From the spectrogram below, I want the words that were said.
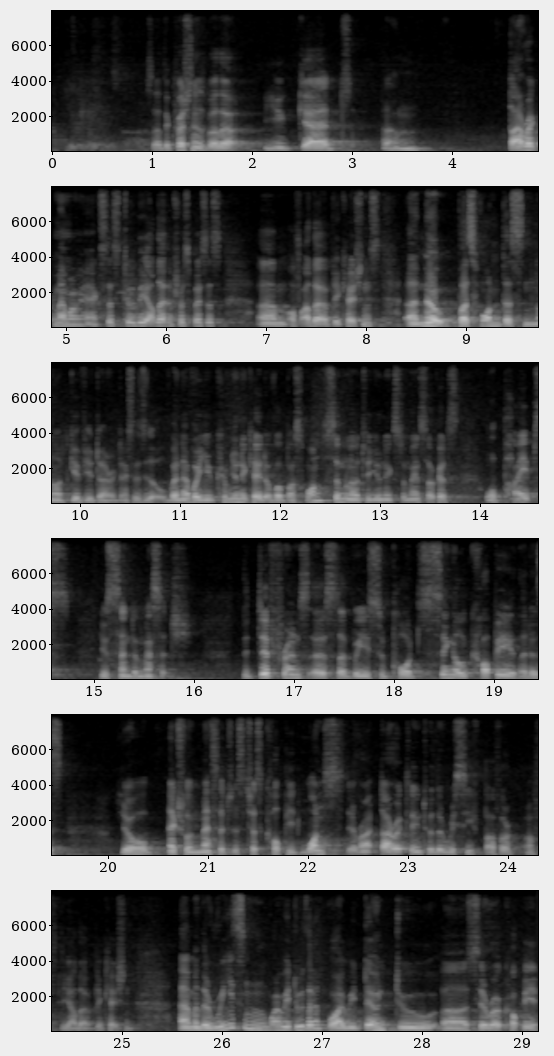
applications? Or So the question is whether you get um, direct memory access to Yeah. the other address spaces um, of other applications. Uh, no, bus one does not give you direct access. Whenever you communicate over bus one, similar to Unix domain sockets or pipes, you send a message. The difference is that we support single copy, that is, your actual message is just copied once directly into the receive buffer of the other application. Um, and the reason why we do that, why we don't do uh, zero copy,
